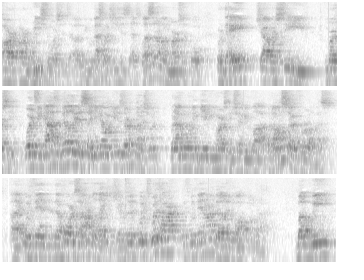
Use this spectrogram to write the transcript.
our, our resources to other people. That's what Jesus says. Blessed are the merciful, for they shall receive mercy. Where it's in God's ability to say, you know what, you deserve punishment, but I want to give you mercy and show you love. But also for us, uh, within the horizontal relationship. It's, with our, it's within our ability to walk on water. But we,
